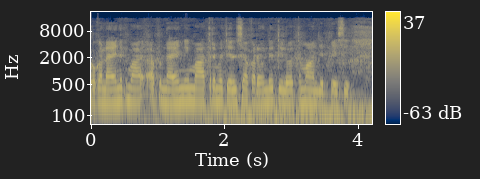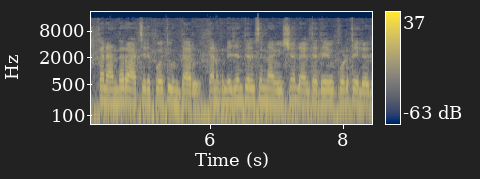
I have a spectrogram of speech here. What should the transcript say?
ఒక నయనికి మా అప్పుడు నయని మాత్రమే తెలిసి అక్కడ ఉంది తిలోత్తమ అని చెప్పేసి. కానీ అందరూ ఆశ్చర్యపోతూ ఉంటారు. తనకు నిజం తెలిసిన విషయం లలితాదేవి కూడా తెలియదు.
